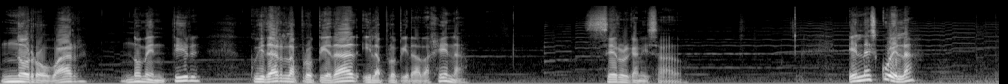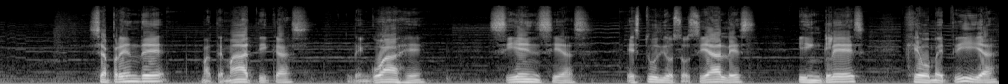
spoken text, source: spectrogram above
no robar, no mentir, cuidar la propiedad y la propiedad ajena, ser organizado. En la escuela se aprende matemáticas, lenguaje, ciencias, estudios sociales, inglés, geometría,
